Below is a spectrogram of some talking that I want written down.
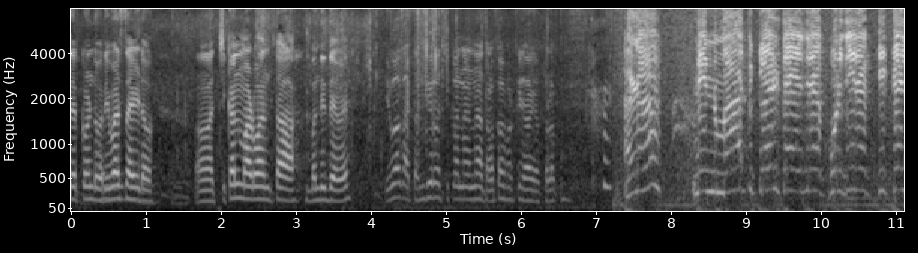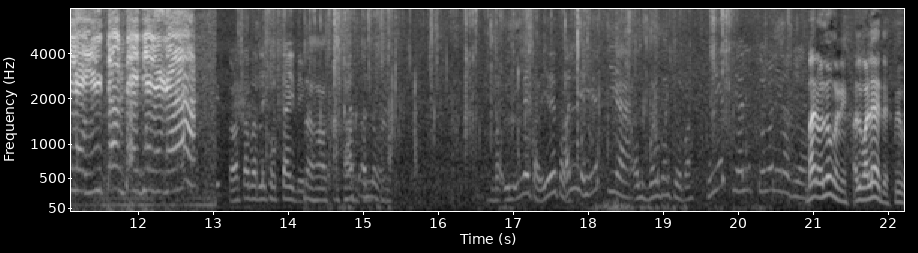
ಸೇರ್ಕೊಂಡು ರಿವರ್ ಸೈಡ್ ಚಿಕನ್ ಮಾಡುವಂತ ಬಂದಿದ್ದೇವೆ. ಇವಾಗ ತಂದಿರೋ ಚಿಕನ್ ಅನ್ನ ತೊಳ್ಕೊಬರ್ಕಿ ತೊಳ್ಕೊ? ಅಣ್ಣ ನಿನ್ನ ಮಾತು ಕೇಳ್ತಾ ಇದ್ರೆ ಕುಡ್ದಿರೋ ಕಿಕ್ಕೆಲ್ಲ ಇಳ್ತೋಗ್ತಾ ಇದೆಯಲ್ಲ ತೊಳ್ಕೊ ಬರ್ಲಿಕ್ಕೆ ಹೋಗ್ತಾ ಇದ್ದೀವಿ ಅಲ್ಲೂ. ಬಾ, ಇಲ್ಲಿ- ಇಲ್ಲೇ ತಾಳು, ಇಲ್ಲೇ ತಾಳು. ಅಲ್ಲಿ ಬೆಳ್ದಂತೆ ಬಾ. ಅಲ್ಲಿ ಒಳ್ಳೆ ಇದೆ ವ್ಯೂ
